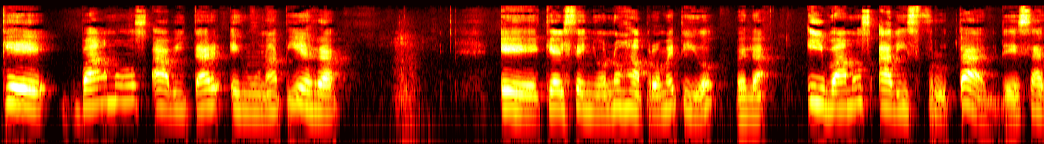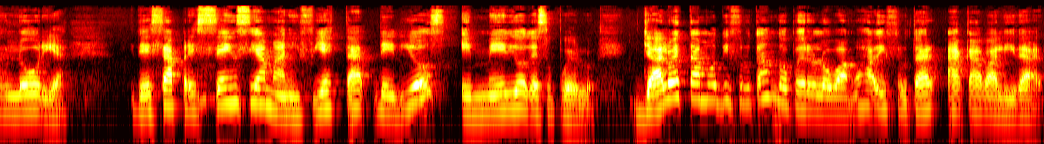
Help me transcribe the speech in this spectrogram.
que vamos a habitar en una tierra eh, que el Señor nos ha prometido, ¿verdad? Y vamos a disfrutar de esa gloria, de esa presencia manifiesta de Dios en medio de su pueblo. Ya lo estamos disfrutando, pero lo vamos a disfrutar a cabalidad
